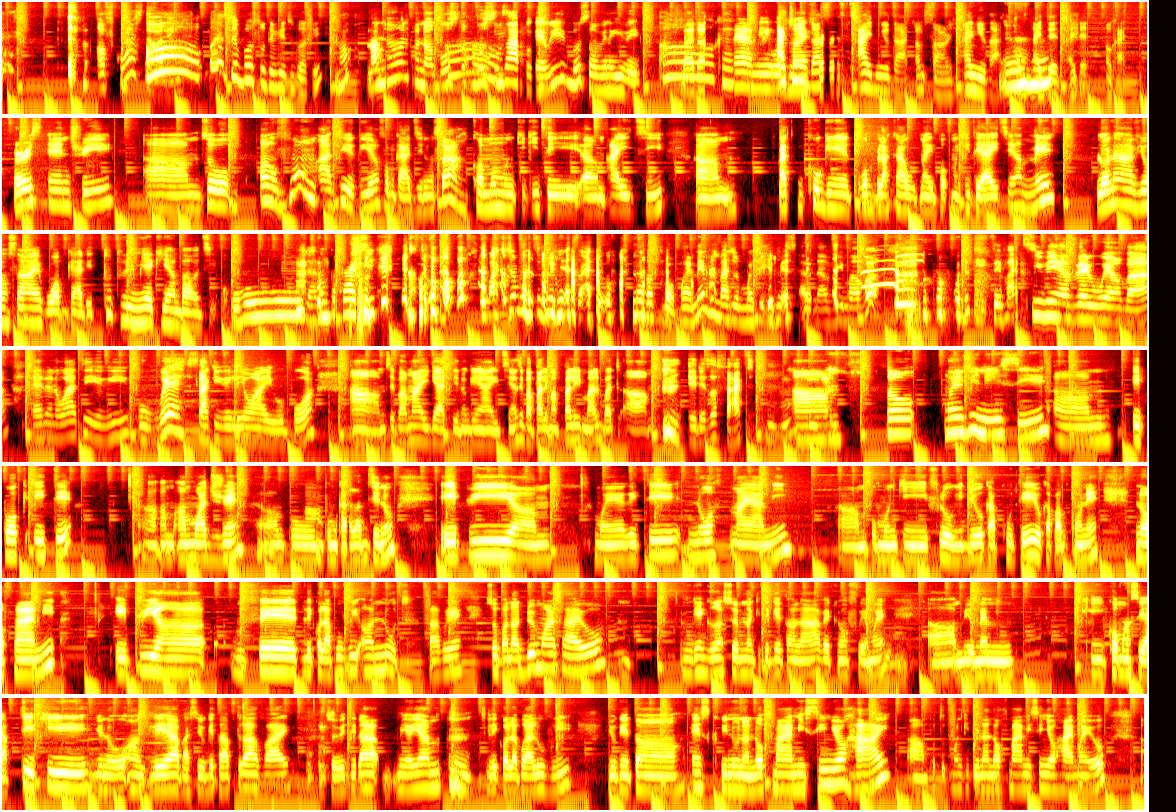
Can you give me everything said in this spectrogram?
Of course, darling. Oh, but c'est beau sauter vite doit faire, non? Non, non, non, Boston, Oh. Boston sa apre, oui, Boston vin rive. Oh, But, uh, okay. Miami was Actually, my that's- first. I knew that. I'm sorry. I knew that. I Mhm. did. I did. Okay. first entry um so an fòm ateri an fòm ka di nou sa komon moun ki kite um, Haiti um, pat ko gen trop blackout nan epok moun kite Haiti an me Lò nan avyon sa, wap gade tout lumiè ki yon ba ou di, ou, gade mpa kati. Wap jom mwen tout lumiè sa yo. Nan, bon, mwen mèm mba jom mwen tout lumiè sa yo nan vi man van. Bon. Se pati mè yon vè wè an ba, en en wate ri, ou wè sakire le yon aéroport. Um, se pa ma yi gate nou gen Haitien, se pa pale ma pale mal, but um, it is a fact. Mm-hmm. Um, so, mwen vini isi, um, epok ete, um, an mwa di jwen, um, pou, pou mkarab di nou. E pi, um, mwen rete North Miami, um, pou moun ki Floride yo kap koute, yo kapab konen, North Miami. E pi, uh, mwen fè l'ekol apouvri an out, pa vre? So, pandan 2 mwa sa yo, mwen gen gran som nan ki te gen tan la avèk yon fwe mwen. Um, yo menm... ki komanse ap teke, you know, angle a, basi yo get ap travay. So yo di la, Miriam, l'ekol ap pral ouvri, yo gen tan inskri nou nan North Miami Senior High, um, pou tout moun ki te nan North Miami Senior High mwen yo,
